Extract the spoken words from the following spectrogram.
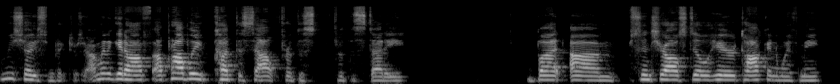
Let me show you some pictures. I'm going to get off. I'll probably cut this out for this for the study. But um, since you're all still here talking with me,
